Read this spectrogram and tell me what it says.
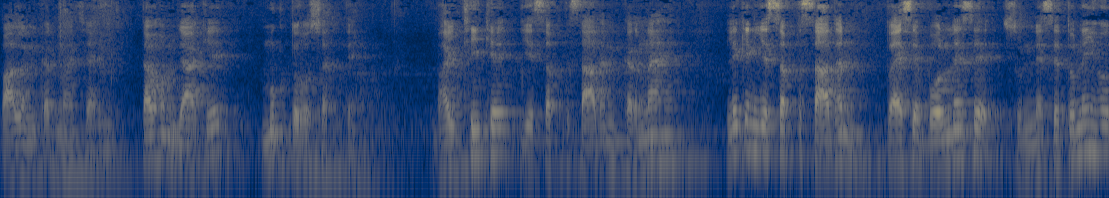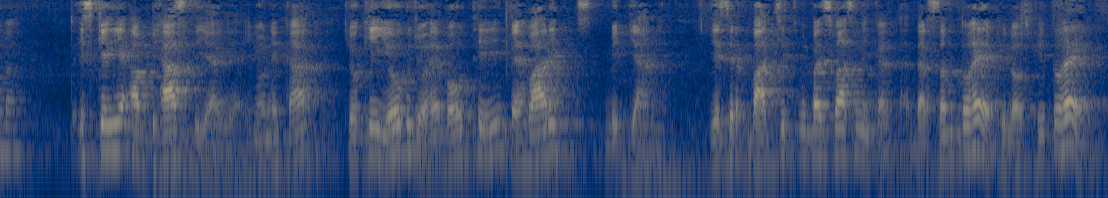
पालन करना चाहिए। तब हम जाके मुक्त हो सकते हैं। भाई ठीक है, ये सप्त साधन करना है, लेकिन ये सप्त साधन तो ऐसे बोलने से, सुनने से तो नहीं होगा। तो इसके लिए अभ्यास दिया गया। इन्होंने कहा, क्योंकि योग जो है बहुत ही व्यवहारिक विज्ञान है। ये सिर्फ़ बातचीत में विश्वास नहीं करता। दर्शन तो है, फिलोसफी तो है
